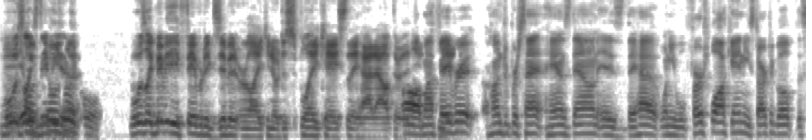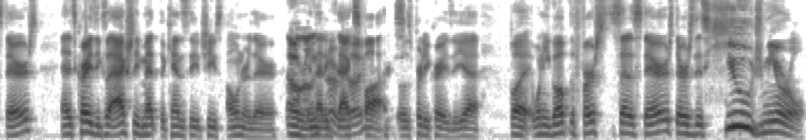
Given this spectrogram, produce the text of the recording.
What was it like was, it was really a- cool. What was like maybe the favorite exhibit or like you know display case they had out there? Oh, my favorite, hundred percent, hands down, is they have when you first walk in, you start to go up the stairs, and it's crazy because I actually met the Kansas City Chiefs owner there Oh really? in that Oh, exact really? spot. It was pretty crazy, yeah. But when you go up the first set of stairs, there's this huge mural.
